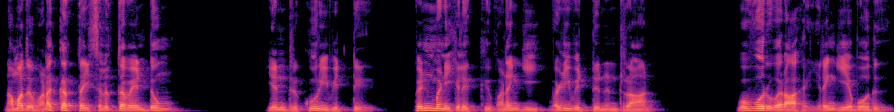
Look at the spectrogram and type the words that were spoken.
நமது வணக்கத்தை செலுத்த வேண்டும் என்று கூறிவிட்டு பெண்மணிகளுக்கு வணங்கி வழிவிட்டு நின்றான். ஒவ்வொருவராக இறங்கியபோது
